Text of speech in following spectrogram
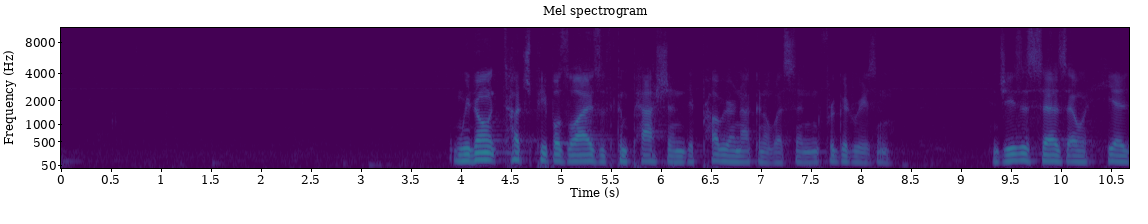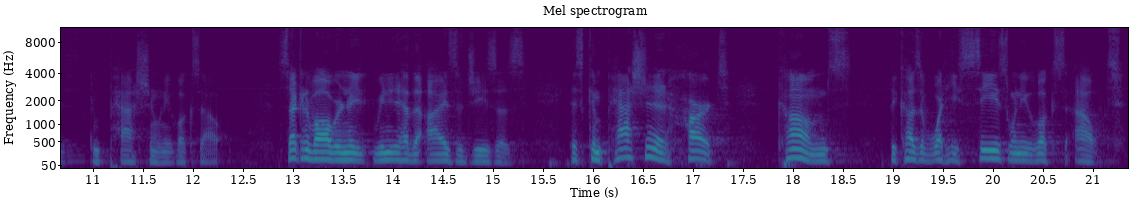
we don't touch people's lives with compassion, they probably are not going to listen for good reason. And Jesus says oh, he has compassion when he looks out. Second of all, we need, we need to have the eyes of Jesus. His compassionate heart comes because of what he sees when he looks out.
